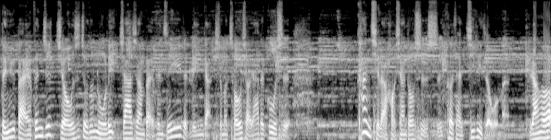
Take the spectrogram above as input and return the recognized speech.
等于百分之九十九的努力加上百分之一的灵感，什么丑小鸭的故事，看起来好像都是时刻在激励着我们。然而，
